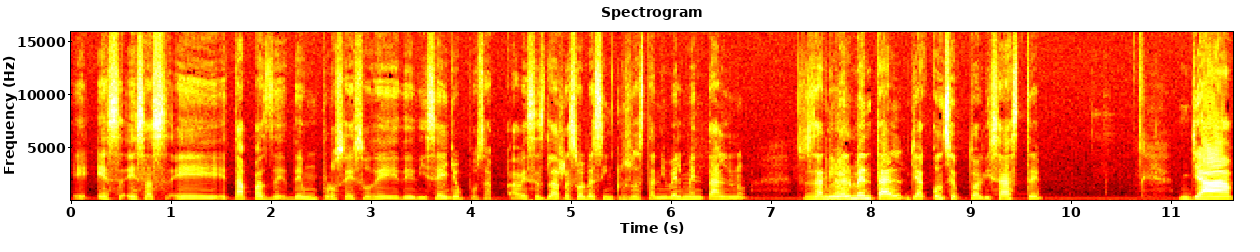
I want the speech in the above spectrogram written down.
e, es, esas eh, etapas de, un proceso de, diseño, pues a, veces las resuelves incluso hasta a nivel mental, ¿no? Entonces a nivel mental ya conceptualizaste, ya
